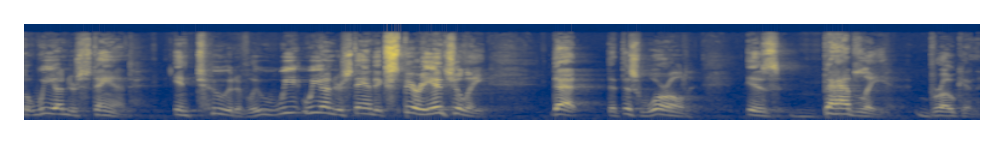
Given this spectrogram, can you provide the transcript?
But we understand intuitively, we, we understand experientially that, that this world is badly broken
